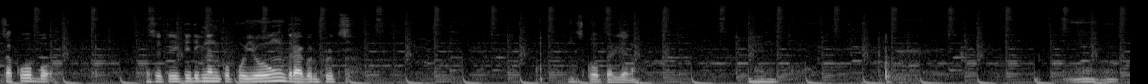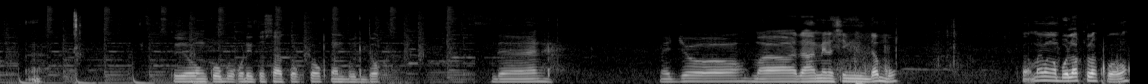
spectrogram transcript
sa kubo. Kasi titignan ko po yung dragon fruits. Mas copper yan. ah. Ito yung kubo ko dito sa tuktok ng bundok. Then, medyo marami na sing damo. May mga bulaklak po.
